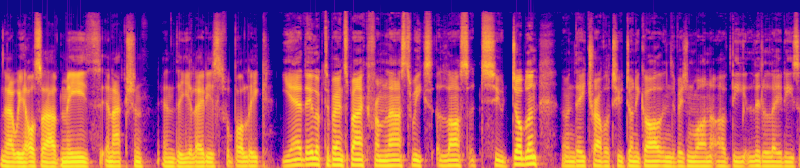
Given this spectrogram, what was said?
Now we also have Meath in action in the Ladies Football League. Yeah, they look to bounce back from last week's loss to Dublin when they travel to Donegal in Division 1 of the Lidl Ladies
